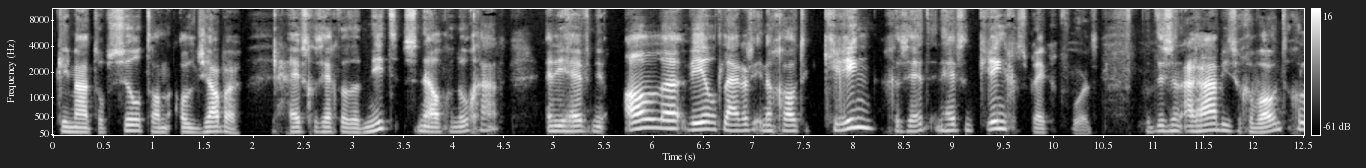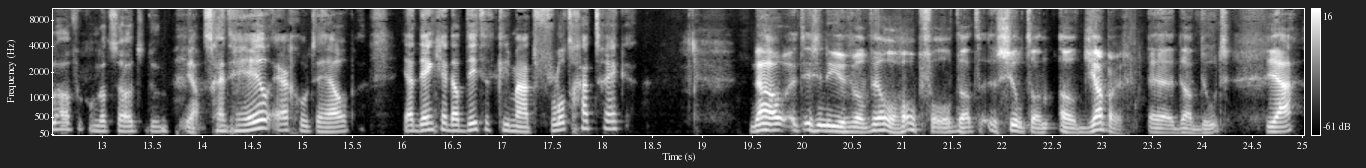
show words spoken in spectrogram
klimaattop, Sultan Al-Jaber, heeft gezegd dat het niet snel genoeg gaat. En die heeft nu alle wereldleiders in een grote kring gezet en heeft een kringgesprek gevoerd. Dat is een Arabische gewoonte, geloof ik, om dat zo te doen. Ja. Het schijnt heel erg goed te helpen. Ja, denk jij dat dit het klimaat vlot gaat trekken? Nou, het is in ieder geval wel hoopvol dat Sultan Al-Jaber eh, dat doet. Ja,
